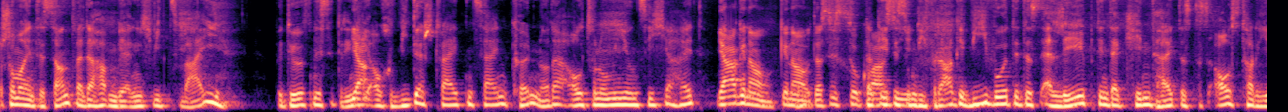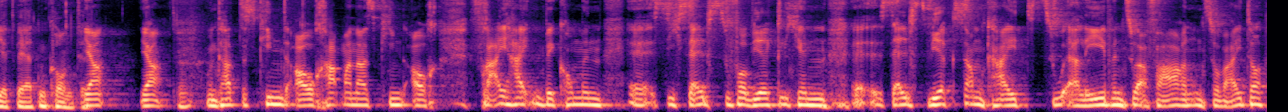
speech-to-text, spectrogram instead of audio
schon mal interessant, weil da haben wir eigentlich wie zwei Bedürfnisse drin, ja. die auch widerstreitend sein können, oder? Autonomie und Sicherheit. Ja, genau, genau. Das ist so quasi. Da geht es um die Frage, wie wurde das erlebt in der Kindheit, dass das austariert werden konnte? Ja, ja, und hat das Kind auch, hat man als Kind auch Freiheiten bekommen, äh, sich selbst zu verwirklichen, äh, Selbstwirksamkeit zu erleben, zu erfahren und so weiter.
